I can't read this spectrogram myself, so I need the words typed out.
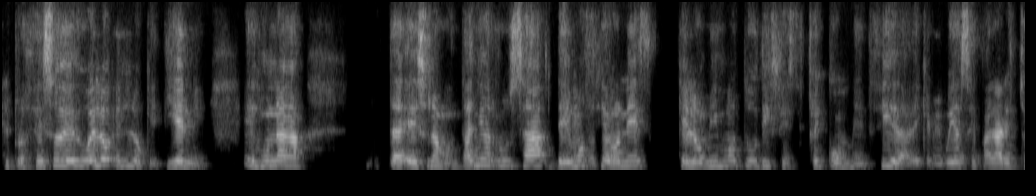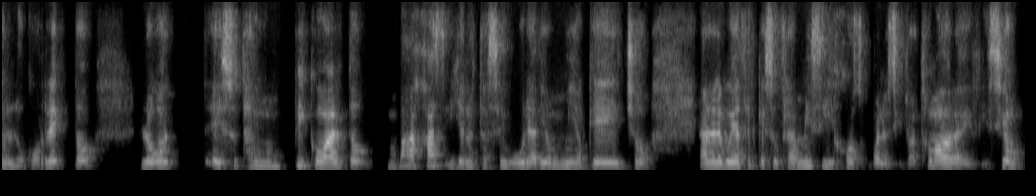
el proceso de duelo es lo que tiene. Es una, es una montaña rusa de emociones que lo mismo tú dices, estoy convencida de que me voy a separar, esto es lo correcto, luego eso está en un pico alto, bajas y ya no estás segura, Dios mío, ¿qué he hecho? Ahora le voy a hacer que sufran mis hijos. Bueno, si tú has tomado la decisión,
